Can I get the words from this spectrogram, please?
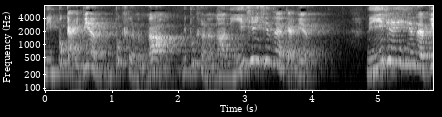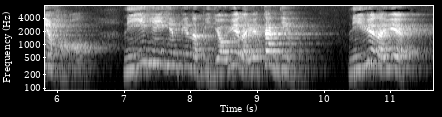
你不改变不可能的，你不可能的，你一天一天在改变，你一天一天在变好，你一天一天变得比较越来越淡定，你越来越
